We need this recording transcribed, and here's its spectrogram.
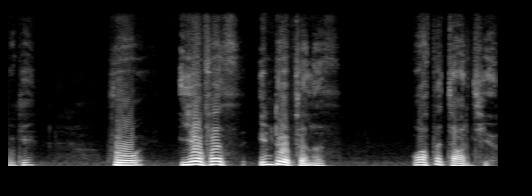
Okay. So, E of s into epsilon s was the charge here.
